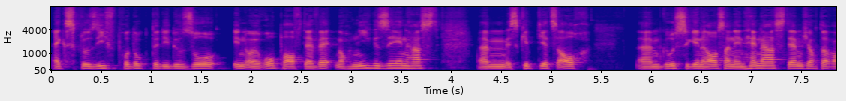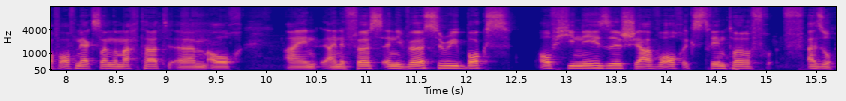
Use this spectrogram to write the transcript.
Exklusivprodukte, die du so in Europa auf der Welt noch nie gesehen hast. Ähm, es gibt jetzt auch, ähm, Grüße gehen raus an den Hennas, der mich auch darauf aufmerksam gemacht hat, ähm, auch ein, eine First Anniversary Box auf Chinesisch, ja, wo auch extrem teure, also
